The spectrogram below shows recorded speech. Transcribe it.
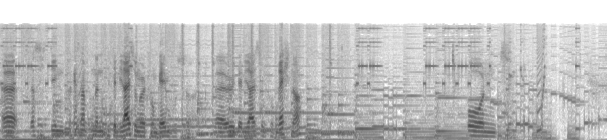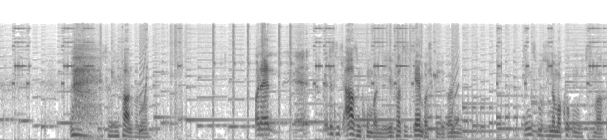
äh, dass ich den vergessen habe und dann ja die Leistung erhöht vom Game Booster. Äh, erhöht ja die Leistung vom Rechner. Und jetzt habe ich den Faden verloren. Und dann äh, wird es nicht asynchron bei mir, jedenfalls nicht Gameboy spiele. Beim Dings muss ich noch mal gucken, wie ich das mache.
